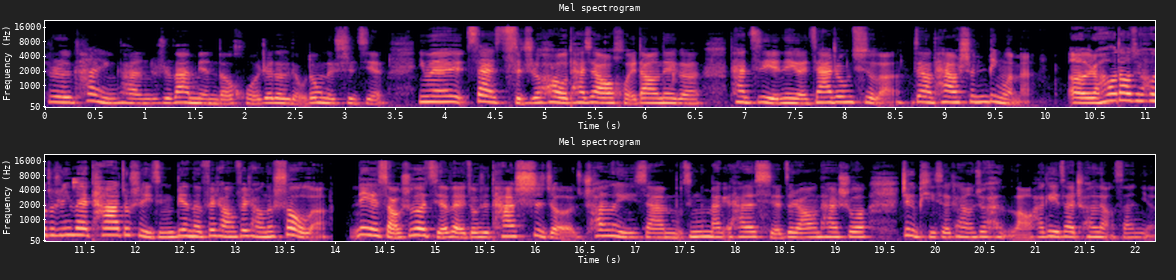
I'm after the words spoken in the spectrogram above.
就是看一看，就是外面的活着的流动的世界，因为在此之后，他就要回到那个他自己那个家中去了。这样他要生病了嘛？呃，然后到最后，就是因为他就是已经变得非常非常的瘦了。那个小说的结尾就是他试着穿了一下母亲买给他的鞋子，然后他说这个皮鞋看上去很牢，还可以再穿两三年。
